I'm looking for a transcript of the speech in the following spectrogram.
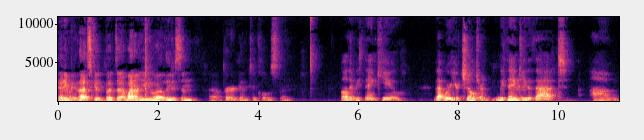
anyway, that's good. But uh, why don't you uh, lead us in uh, prayer again to close then? Father, we thank you that we're your children. We thank Mhm. you that um,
